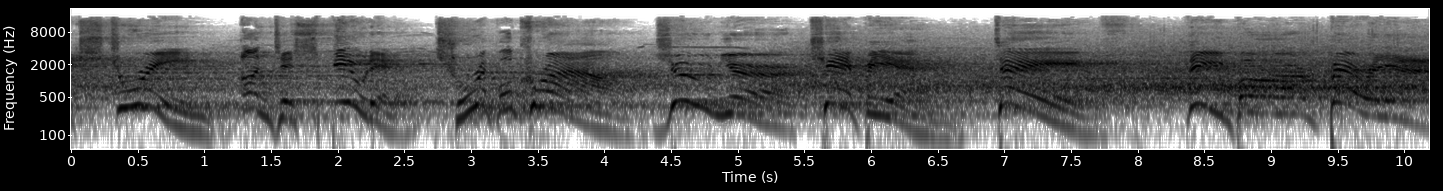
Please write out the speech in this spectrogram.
Extreme Undisputed Triple Crown Junior Champion, Dave The Barber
